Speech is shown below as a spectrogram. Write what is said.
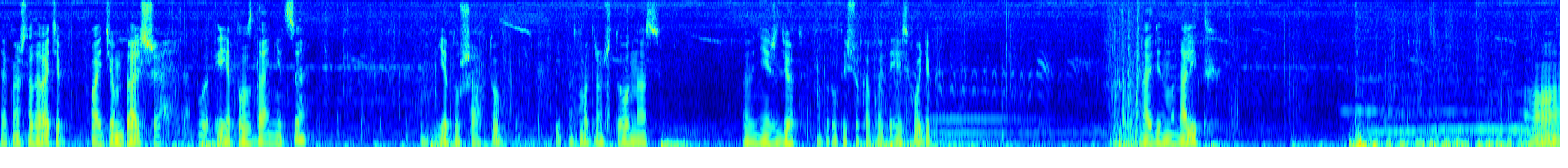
Так, ну что, давайте пойдем дальше в эту зданице, в эту шахту и посмотрим, что нас в ней ждет. Вот тут еще какой-то есть ходик на один монолит. О,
